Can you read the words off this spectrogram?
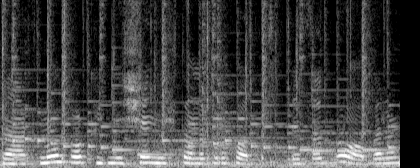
Так, ну поки ще ніхто не приходить. І це добре.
